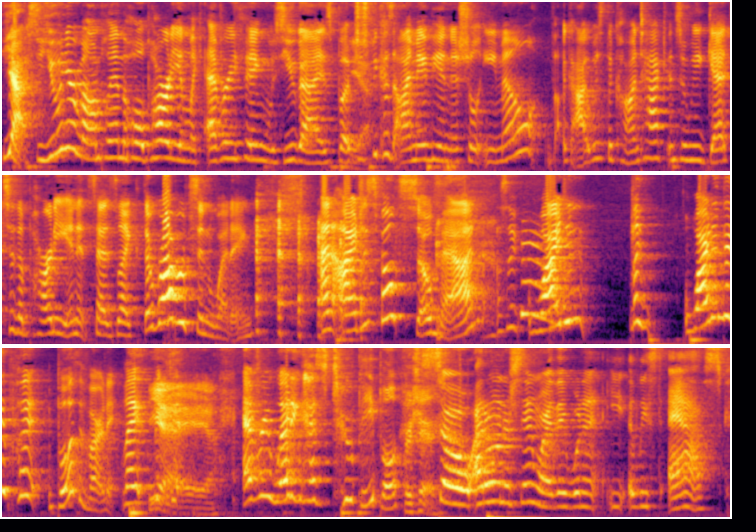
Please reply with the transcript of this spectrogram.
Yeah, so you and your mom planned the whole party and like everything was you guys, but just because I made the initial email, like I was the contact, and so we get to the party and it says like the Robertson wedding. and I just felt so bad. I was like, why didn't like why didn't they put both of our names? Like Yeah, yeah, yeah. every wedding has two people. For sure. So I don't understand why they wouldn't e- at least ask.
